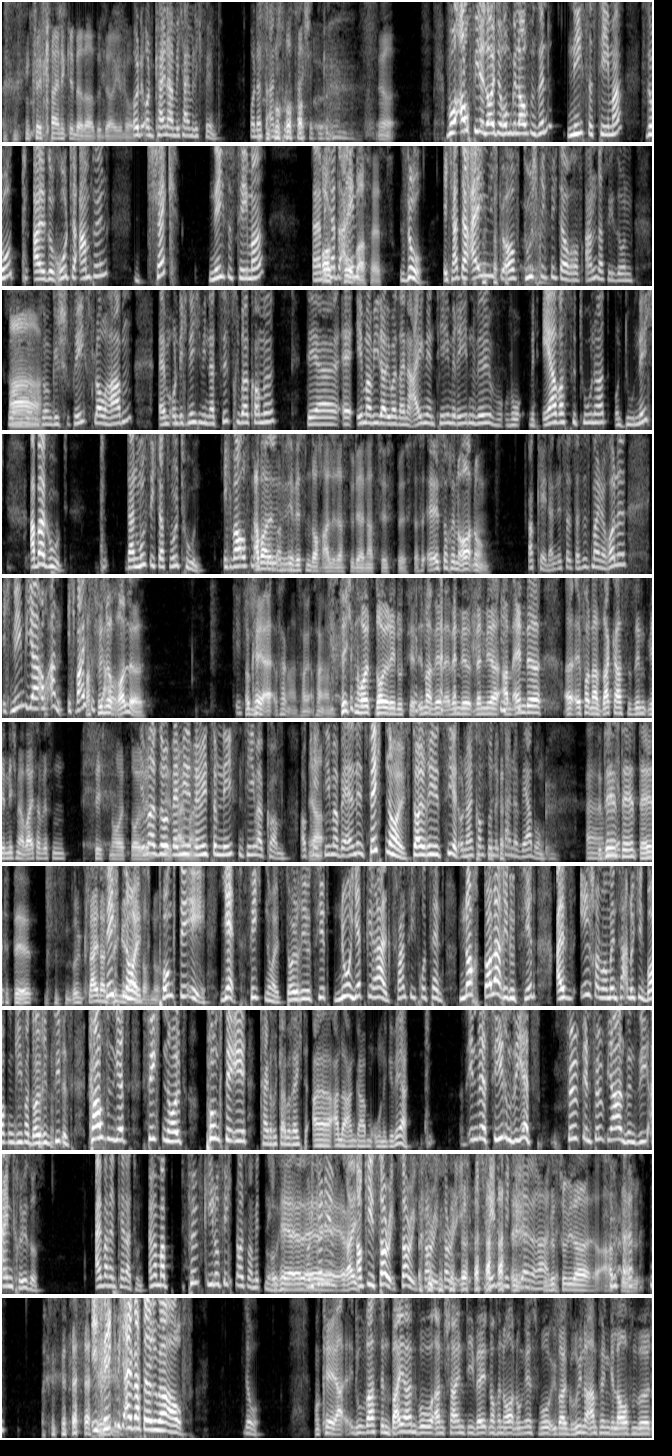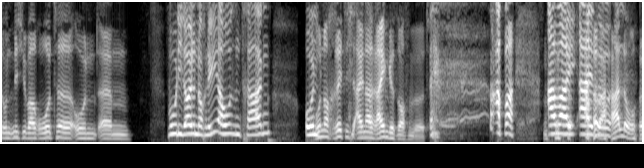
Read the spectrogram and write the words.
Wenn keine Kinder da sind, ja genau. Und, und keiner mich heimlich filmt. Und das an die Polizei schicken kann. ja. Wo auch viele Leute rumgelaufen sind. Nächstes Thema. So, also rote Ampeln. Check. Nächstes Thema. Ähm, ich hatte eigentlich, Oktoberfest. so, ich hatte eigentlich gehofft, du sprichst mich darauf an, dass wir so ein, so, Ah. so, ein- so ein Gesprächsflow haben ähm, und ich nicht wie ein Narzisst rüberkomme, der äh, immer wieder über seine eigenen Themen reden will, wo, wo mit er was zu tun hat und du nicht. Aber gut, dann muss ich das wohl tun. Ich war auf dem Aber wir wissen doch alle, dass du der Narzisst bist. Das, er ist doch in Ordnung. Okay, dann ist das, das ist meine Rolle. Ich nehme die ja auch an. Ich weiß Was es für ja eine auch. Rolle. Wie? Okay, äh, fang an, fang, fang an. Fichtenholz doll reduziert. Immer wenn, wenn wir, wenn wir am Ende äh, von der Sackgasse sind, wir nicht mehr weiter wissen. Fichtenholz doll Immer reduziert. so, wenn wir, wenn wir zum nächsten Thema kommen. Okay, Ja. Thema beendet. Fichtenholz, doll reduziert. Und dann kommt so eine kleine Werbung. Ähm. So ein kleiner. Fichtenholz.de. Jetzt Fichtenholz, doll reduziert. Nur jetzt gerade 20% noch Dollar reduziert, als es eh schon momentan durch den Borkenkäfer doll reduziert ist. Kaufen Sie jetzt Fichtenholz.de. Kein Rückgaberecht, äh, alle Angaben ohne Gewähr. Investieren Sie jetzt. Fünf, in fünf Jahren sind Sie ein Krösus. Einfach in den Keller tun. Einfach mal fünf Kilo Fichtenholz mal mitnehmen. Okay, äh, äh, reicht. okay, sorry, sorry, sorry, sorry. Ich, ich rede mich wieder in Du bist schon wieder abge... Ich reg mich einfach darüber auf. So. Okay, du warst in Bayern, wo anscheinend die Welt noch in Ordnung ist, wo über grüne Ampeln gelaufen wird und nicht über rote und ähm, Wo die Leute noch Lederhosen tragen und wo noch richtig einer reingesoffen wird. aber Aber also. Aber hallo.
